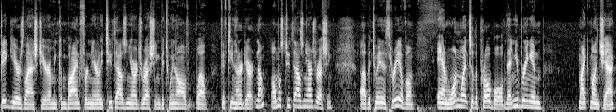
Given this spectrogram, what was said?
big years last year. I mean, combined for nearly 2,000 yards rushing between all, well, 1,500 yards, no, almost 2,000 yards rushing uh, between the three of them. And one went to the Pro Bowl. Then you bring in Mike Munchak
